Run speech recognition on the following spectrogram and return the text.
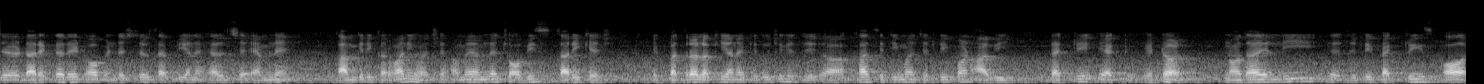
જે ડાયરેક્ટરેટ ઓફ ઇન્ડસ્ટ્રીયલ સેફ્ટી અને હેલ્થ છે એમને કામગીરી કરવાની હોય છે. અમે એમને ચોવીસ તારીખે જ એક પત્ર લખી અને કીધું છે કે જે આખા સિટીમાં જેટલી પણ આવી ફેક્ટરી એક્ટ હેઠળ નોંધાયેલી જેટલી factories or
